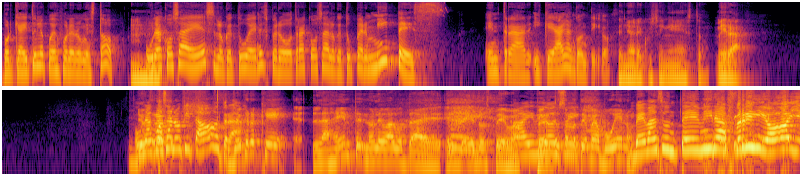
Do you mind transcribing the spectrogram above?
Porque ahí tú le puedes poner un stop. Una cosa es lo que tú eres, pero otra cosa es lo que tú permites entrar y que hagan contigo. Señores, escuchen esto. Mira. yo Una cosa que- no quita otra. Yo creo que eh, la gente no le va a gustar eh, eh, estos temas. Ay, pero Dios, estos son sí. los temas buenos. Bébanse un té, mira, frío. Oye,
